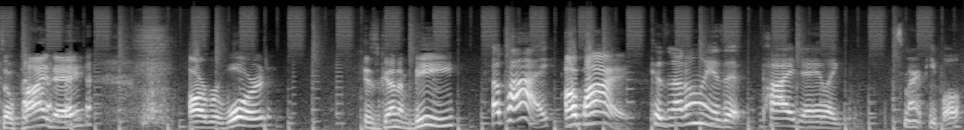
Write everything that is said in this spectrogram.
So Pi Day, our reward is gonna be a pie. a pie. Because not only is it Pi Day, like smart people,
